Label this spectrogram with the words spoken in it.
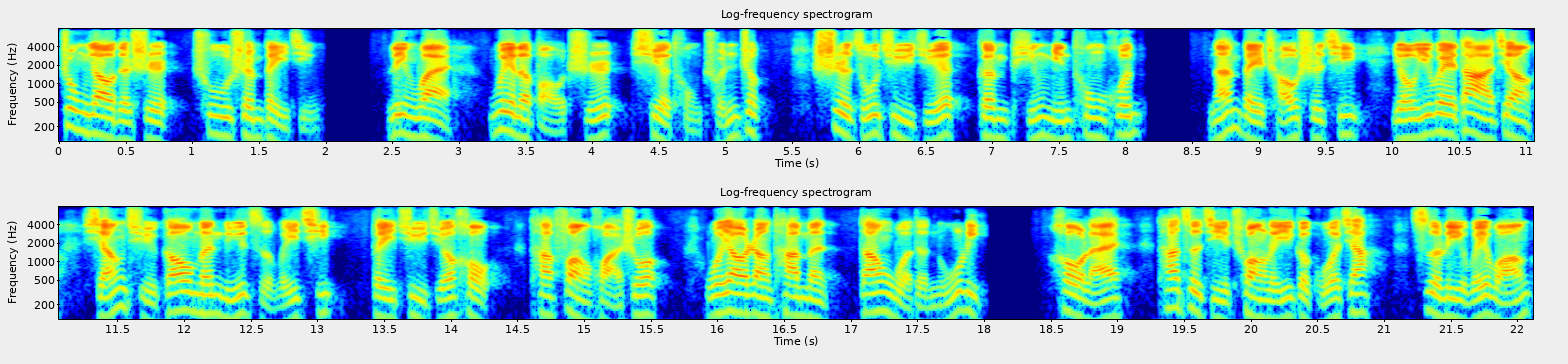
重要的是出身背景。另外，为了保持血统纯正，士族拒绝跟平民通婚。南北朝时期，有一位大将想娶高门女子为妻，被拒绝后，他放话说：“我要让他们当我的奴隶。”后来，他自己创了一个国家。自立为王，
